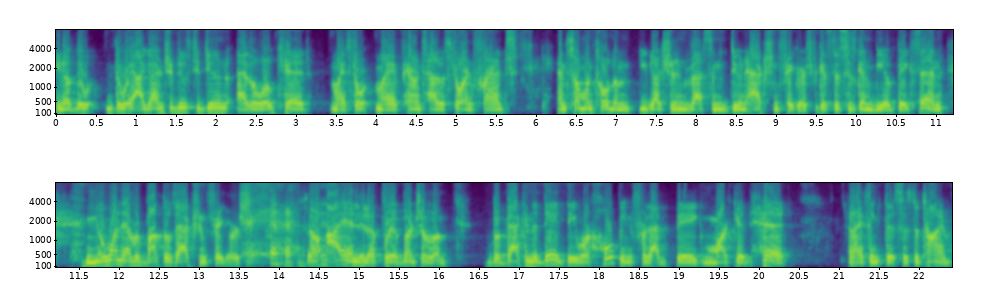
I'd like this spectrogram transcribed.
you know the the way I got introduced to Dune as a little kid. My store, my parents had a store in France, and someone told them, "You guys should invest in the Dune action figures because this is going to be a big thing." No one ever bought those action figures, so I ended up with a bunch of them. But back in the day, they were hoping for that big market hit, and I think this is the time.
